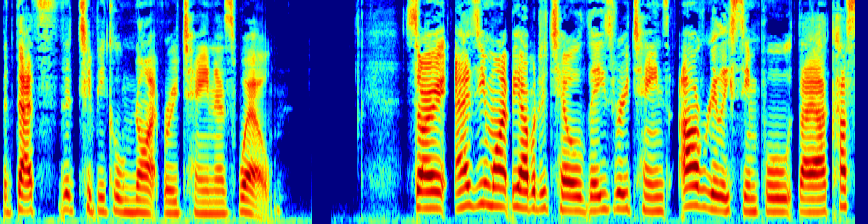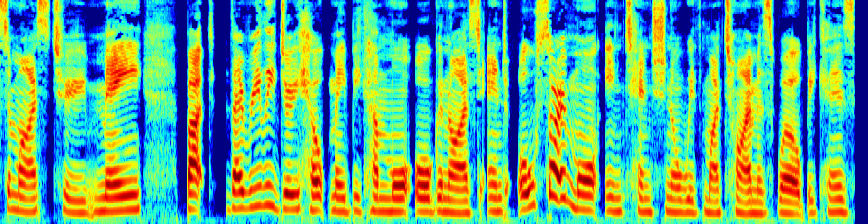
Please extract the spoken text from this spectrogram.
but that's the typical night routine as well. So, as you might be able to tell, these routines are really simple. They are customized to me, but they really do help me become more organized and also more intentional with my time as well. Because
